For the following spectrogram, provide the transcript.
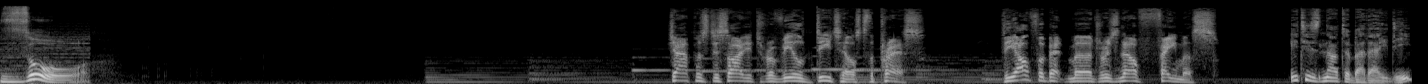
So. Jap has decided to reveal details to the press. The alphabet murder is now famous. It is not a bad idea.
